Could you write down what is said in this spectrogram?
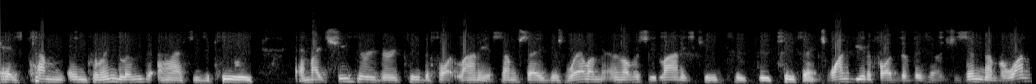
has come in from England. Uh, she's a Kiwi. And mate, she's very, very keen to fight Lani at some stage as well. And, and obviously, Lani's keen to do two things: one, unify the division that she's in, number one,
